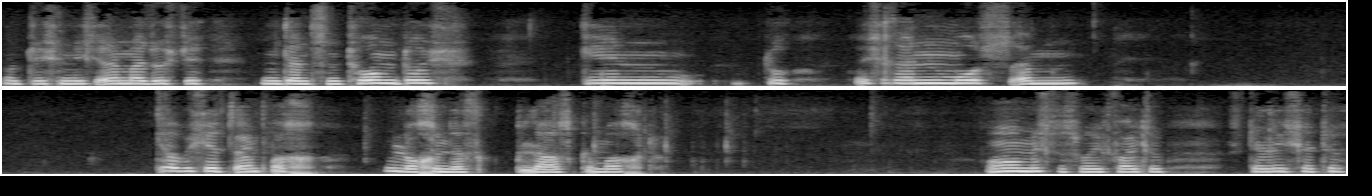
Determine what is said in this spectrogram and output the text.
und ich nicht einmal durch den ganzen Turm durchgehen, durchrennen muss. Ähm, habe ich jetzt einfach ein Loch in das Glas gemacht. Oh Mist, das war die falsche Stelle. Ich hätte.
